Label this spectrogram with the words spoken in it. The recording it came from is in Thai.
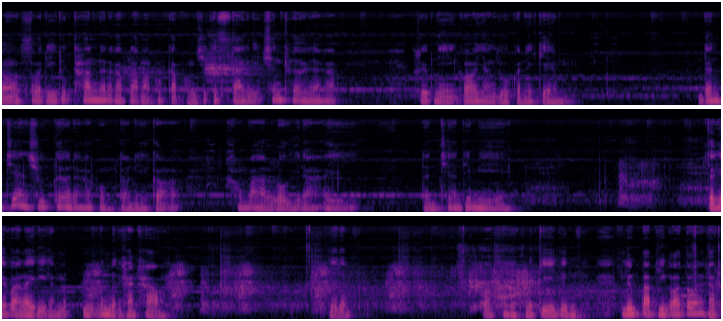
ก็สวัสดีทุกท่านด้วยนะครับ กลับมาพบกับผมชิคกี้สไตล์กันอีกเช่นเคยนะครับ คลิปนี้ก็ยังอยู่กันในเกม Dungeon Shooter นะครับผมตอนนี้ก็เข้ามาลุยนะ ไอ้ดันเจียนที่มี จะเรียกว่าอะไรดีนะมันมันเหมือนค้างคาวเดี๋ยวเดี๋ยวโอเคเมื่อกี้ลืมลืมปรับยิงออโต้นะครับ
